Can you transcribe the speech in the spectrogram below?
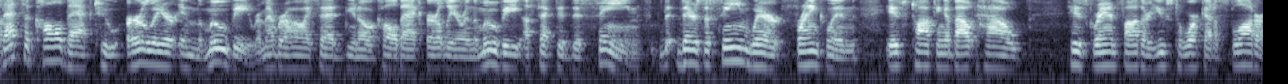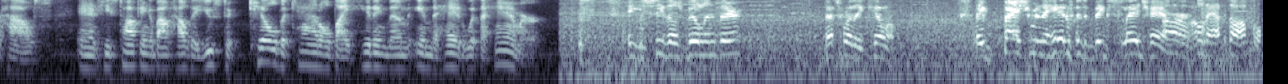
that's a callback to earlier in the movie. Remember how I said, you know, a callback earlier in the movie affected this scene? Th there's a scene where Franklin is talking about how his grandfather used to work at a slaughterhouse and he's talking about how they used to kill the cattle by hitting them in the head with a hammer. Hey, you see those buildings there? That's where they kill them. They bash them in the head with a big sledgehammer. Oh, that's awful.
